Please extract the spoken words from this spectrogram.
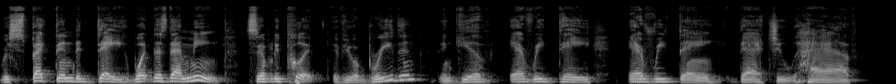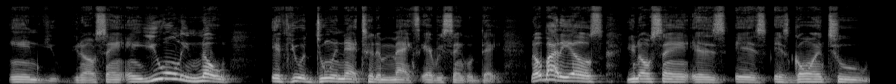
respecting the day. What does that mean? Simply put, if you're breathing, then give every day everything that you have in you. You know what I'm saying? And you only know if you're doing that to the max every single day. Nobody else, you know what I'm saying, is is is going to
